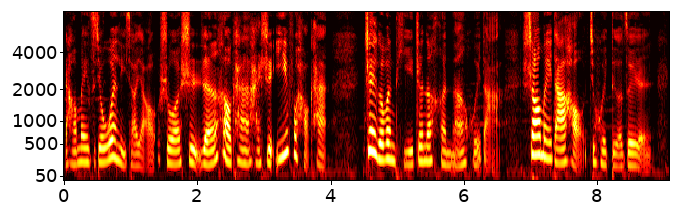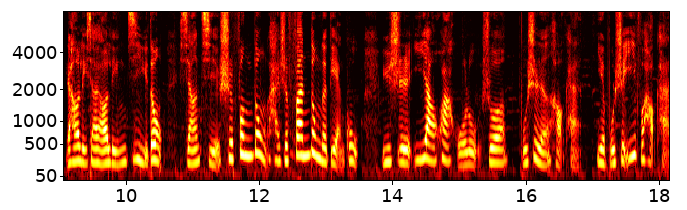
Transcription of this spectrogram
然后妹子就问李逍遥说：“是人好看还是衣服好看？”这个问题真的很难回答，稍没打好就会得罪人。然后李逍遥灵机一动，想起是风动还是翻动的典故，于是一样画葫芦说：“不是人好看，也不是衣服好看，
